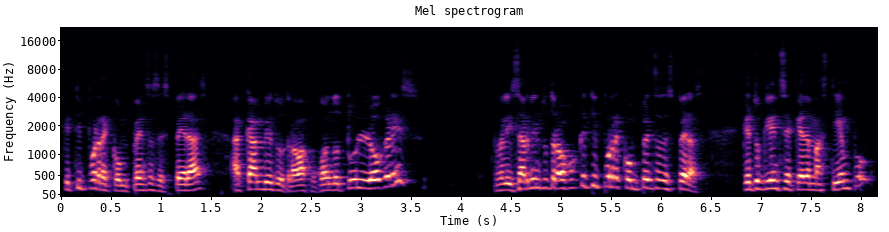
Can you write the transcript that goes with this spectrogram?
¿Qué tipo de recompensas esperas a cambio de tu trabajo? Cuando tú logres realizar bien tu trabajo, ¿qué tipo de recompensas esperas? ¿Que tu cliente se quede más tiempo?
